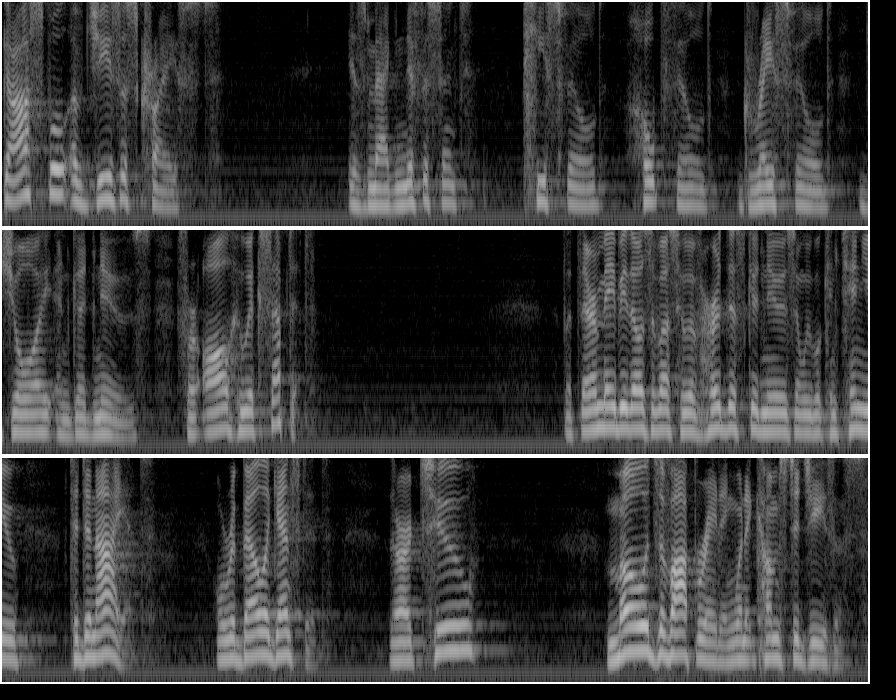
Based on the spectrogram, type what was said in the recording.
gospel of Jesus Christ is magnificent, peace filled, hope filled, grace filled, joy, and good news for all who accept it. But there may be those of us who have heard this good news and we will continue to deny it or rebel against it. There are two modes of operating when it comes to Jesus.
